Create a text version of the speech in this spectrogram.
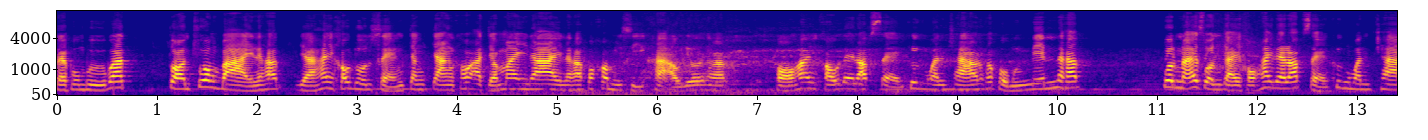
แต่ผมถือว่าตอนช่วงบ่ายนะครับ อย่าให้เขาโดนแสงจังๆเขาอาจจะไหม้ได้นะครับ เพราะเขามีสีขาวเยอะนะครับ ขอให้เขาได้รับแสงครึ่งวันเช้านะครับ ผมเน้นนะครับ ต้นไม้ส่วนใหญ่ขอให้ได้รับแสงครึ่งวันเช้า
